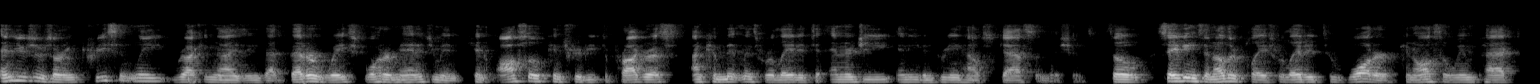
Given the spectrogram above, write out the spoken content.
end users are increasingly recognizing that better wastewater management can also contribute to progress on commitments related to energy and even greenhouse gas emissions. So, savings in other places related to water can also impact,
